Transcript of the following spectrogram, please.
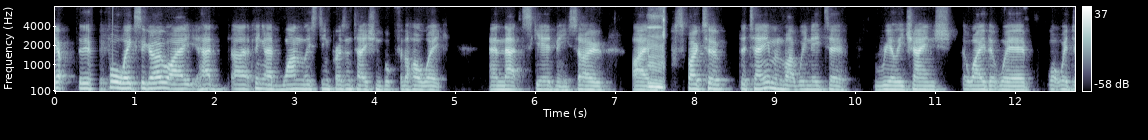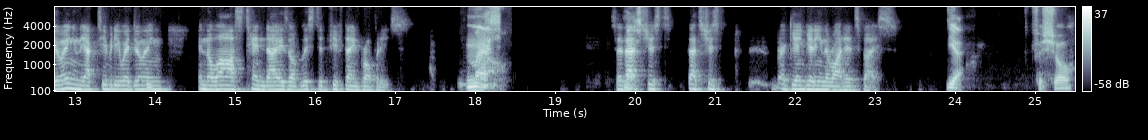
Yep. Four weeks ago, I had uh, I think I had one listing presentation booked for the whole week, and that scared me. So I mm. spoke to the team and like we need to really change the way that we're what we're doing and the activity we're doing. In the last 10 days, I've listed 15 properties. Massive. So that's just that's just again getting in the right headspace. Yeah, for sure.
